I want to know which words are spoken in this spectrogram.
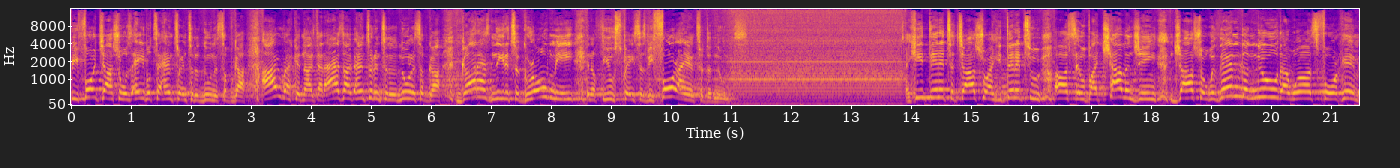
before Joshua was able to enter into the newness of God. I recognize that as I've entered into the newness of God, God has needed to grow me in a few spaces before I enter the newness. And he did it to Joshua, and he did it to us by challenging Joshua within the new that was for him.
